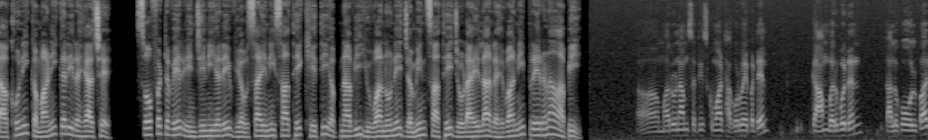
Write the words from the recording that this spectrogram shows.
લાખોની કમાણી કરી રહ્યા છે. સોફ્ટવેર એન્જિનિયરે વ્યવસાયની સાથે ખેતી અપનાવી યુવાનોને જમીન સાથે જોડાયેલા રહેવાની પ્રેરણા આપી. મારું નામ સતીશ કુમાર ઠાકોરભાઈ પટેલ, ગામ બરબોડન તાલુકો ઓલપા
